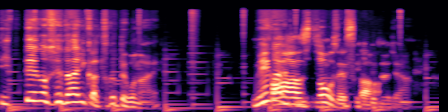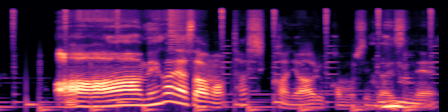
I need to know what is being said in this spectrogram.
一定の世代以下作ってこない？メガネあーそうですか。あー、メガヤさんは確かにあるかもしれないですね。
